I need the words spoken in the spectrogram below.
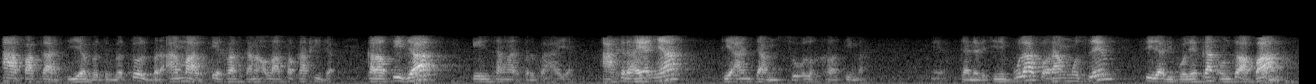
Apakah dia betul-betul beramal ikhlas karena Allah atau tidak? Kalau tidak, ini sangat berbahaya. Akhir hayatnya diancam su'ul khatimah. Ya. Dan dari sini pula seorang muslim tidak dibolehkan untuk apa?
